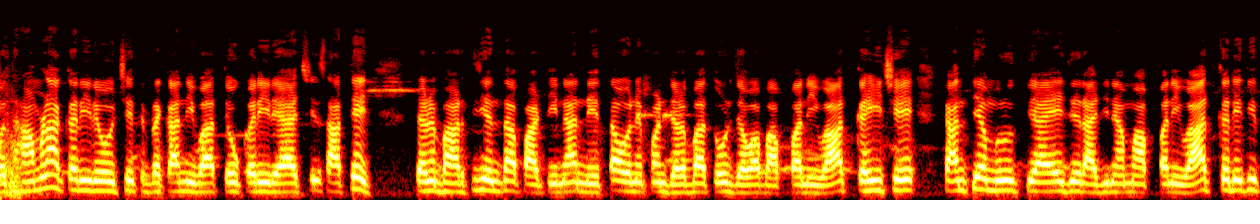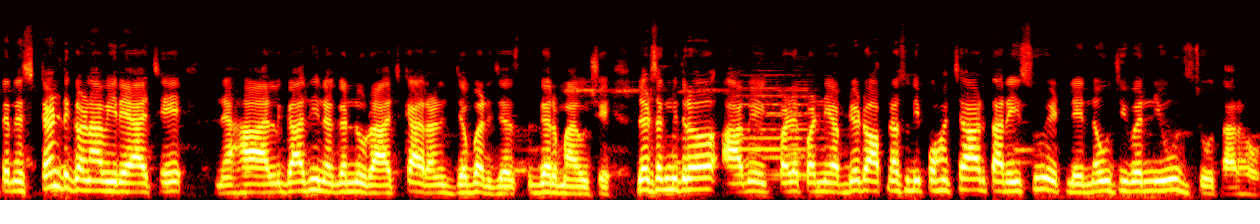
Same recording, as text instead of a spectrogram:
વધામણા કરી રહ્યો છે, તે પ્રકારની વાત તેઓ કરી રહ્યા છે. સાથે જ તેમણે ભારતીય જનતા પાર્ટીના નેતાઓને પણ જડબાતોડ જવાબ આપવાની વાત કહી છે. કાંતિ અમૃત્યાએ જે રાજીનામા આપવાની વાત કરી હતી તેને સ્ટન્ટ ગણાવી રહ્યા છે ને હાલ ગાંધીનગરનું રાજકારણ જબરજસ્ત ગરમાયું છે. દર્શક મિત્ર, આવી પડે પડની અપડેટો આપના સુધી પહોંચાડતા રહીશું. એટલે નવજીવન ન્યૂઝ જોતા રહો.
